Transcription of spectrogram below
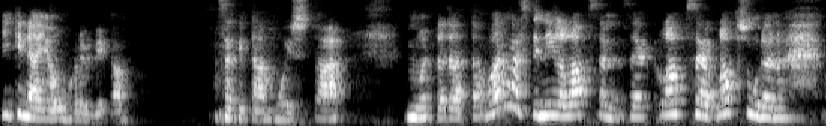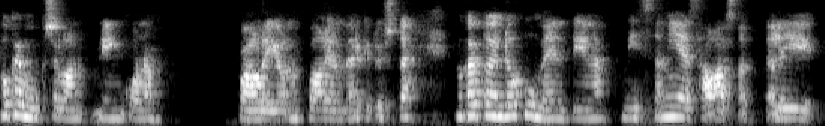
Ikinä ei ole uhrin vika se pitää muistaa. Mutta tota, varmasti niillä lapsen, se lapsen, lapsuuden kokemuksella on niin kun, paljon, paljon merkitystä. Mä katsoin dokumentin, missä mies haastatteli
